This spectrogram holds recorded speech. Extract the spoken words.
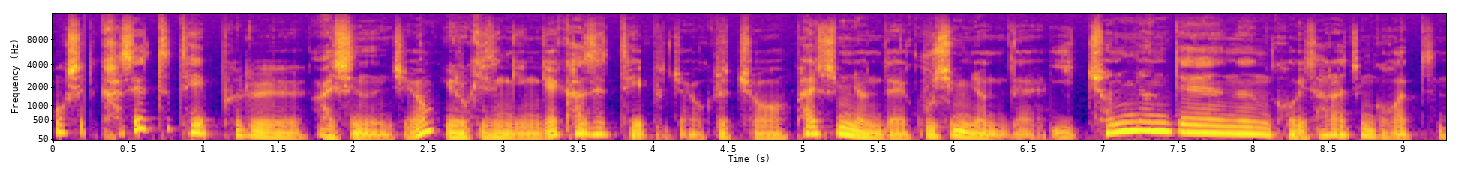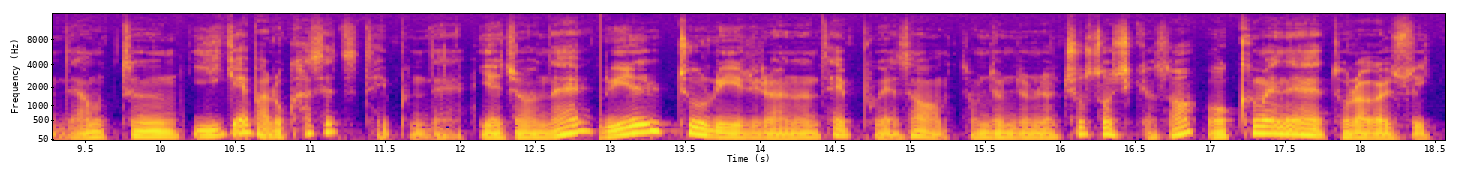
혹시 카세트 테이프를 아시는지요? 이렇게 생긴 게 카세트 테이프죠. 그렇죠. 80년대, 90년대, 2000년대는 거의 사라진 것 같은데 아무튼 이게 바로 카세트 테이프인데 예전에 릴투 릴이라는 테이프에서 점점 점점 축소시켜서 워크맨에 돌아갈 수 있게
